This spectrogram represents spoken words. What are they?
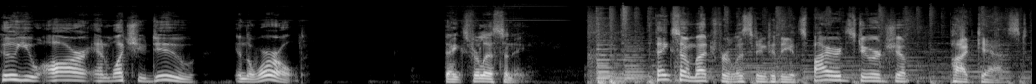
who you are and what you do in the world. Thanks for listening. Thanks so much for listening to the Inspired Stewardship Podcast.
